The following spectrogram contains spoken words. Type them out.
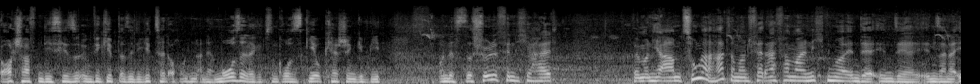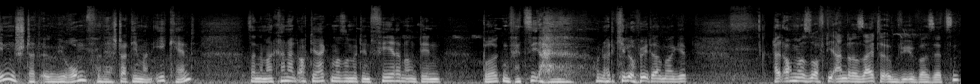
Ortschaften, die es hier so irgendwie gibt, also die gibt es halt auch unten an der Mosel, da gibt es ein großes Geocaching-Gebiet. Und das, das Schöne finde ich hier halt, wenn man hier abends Hunger hat und man fährt einfach mal nicht nur in, der, in, der, in seiner Innenstadt irgendwie rum, von der Stadt, die man eh kennt, sondern man kann halt auch direkt mal so mit den Fähren und den Brücken, wenn es die alle 100 Kilometer mal gibt, halt auch mal so auf die andere Seite irgendwie übersetzen.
